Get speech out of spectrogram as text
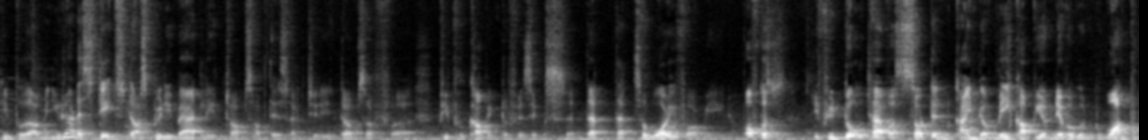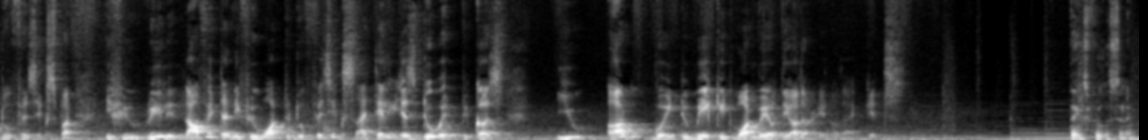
people. I mean united states does pretty badly in terms of this actually in terms of uh, people coming to physics. And that that's a worry for me. Of course if you don't have a certain kind of makeup you're never going to want to do physics. But if you really love it and if you want to do physics i tell you just do it because you are going to make it one way or the other you know like it's Thanks for listening.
